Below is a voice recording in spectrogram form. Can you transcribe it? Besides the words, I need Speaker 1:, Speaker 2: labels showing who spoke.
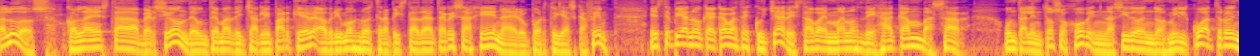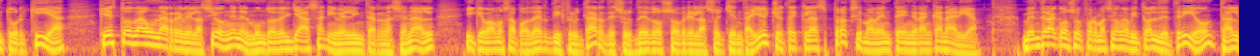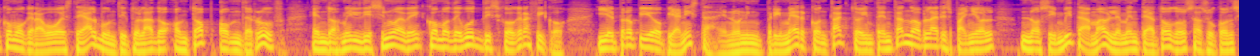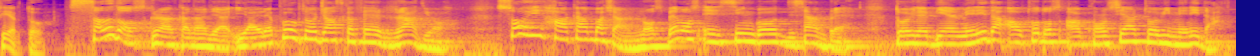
Speaker 1: Saludos. Con esta versión de un tema de Charlie Parker abrimos nuestra pista de aterrizaje en Aeropuerto Jazz Café. Este piano que acabas de escuchar estaba en manos de Hakan Bazar, un talentoso joven nacido en 2004 en Turquía, que es toda una revelación en el mundo del jazz a nivel internacional y que vamos a poder disfrutar de sus dedos sobre las 88 teclas próximamente en Gran Canaria. Vendrá con su formación habitual de trío, tal como grabó este álbum titulado On Top of the Roof en 2019 como debut discográfico, y el propio pianista, en un primer contacto intentando hablar español, nos invita amablemente a todos a su concierto.
Speaker 2: Saludos Gran Canaria y Aeropuerto Jazz Café Radio. Soy Hakan Bashar. Nos vemos el 5 de diciembre. Doy la bienvenida a todos al concierto Bienvenida.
